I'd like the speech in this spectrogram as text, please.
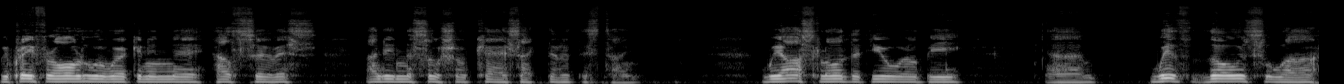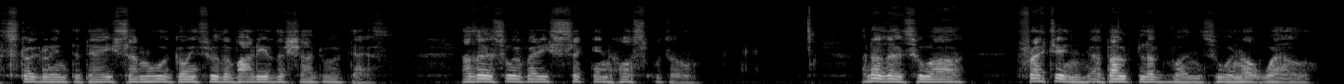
We pray for all who are working in the health service and in the social care sector at this time. We ask, Lord, that you will be um, with those who are struggling today, some who are going through the valley of the shadow of death, others who are very sick in hospital, and others who are fretting about loved ones who are not well.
